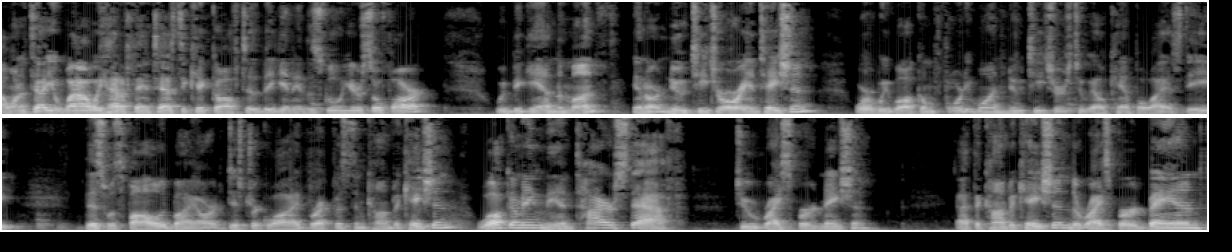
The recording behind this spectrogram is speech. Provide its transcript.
I want to tell you, wow, we had a fantastic kickoff to the beginning of the school year so far. We began the month in our new teacher orientation, where we welcome 41 new teachers to El Campo ISD. This was followed by our district-wide breakfast and convocation, welcoming the entire staff to Ricebird Nation. At the convocation, the Ricebird Band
